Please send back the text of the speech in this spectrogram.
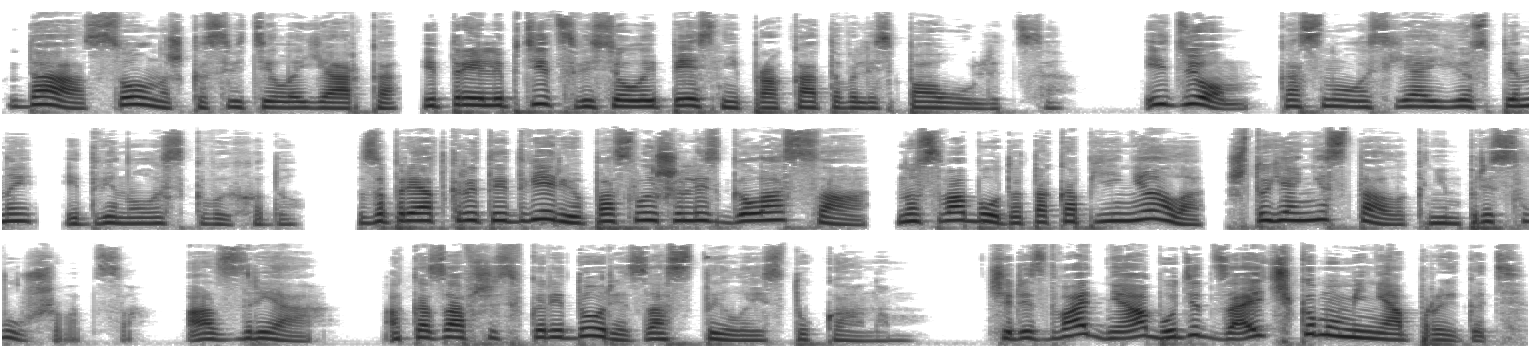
Да, солнышко светило ярко, и трели птиц веселой песней прокатывались по улице. «Идем!» — коснулась я ее спины и двинулась к выходу. За приоткрытой дверью послышались голоса, но свобода так опьяняла, что я не стала к ним прислушиваться. А зря. Оказавшись в коридоре, застыла истуканом. «Через два дня будет зайчиком у меня прыгать!»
